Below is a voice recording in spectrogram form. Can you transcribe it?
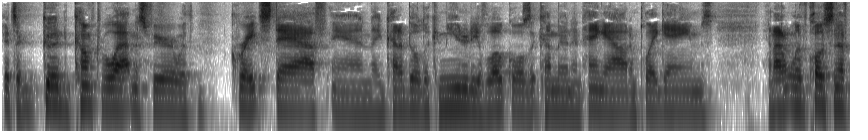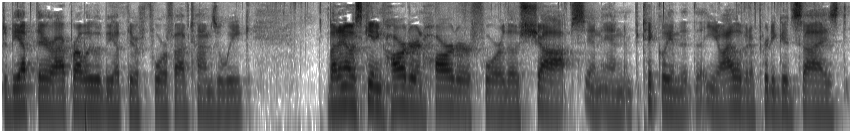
It's a good, comfortable atmosphere with great staff, and they kind of build a community of locals that come in and hang out and play games. And I don't live close enough to be up there. I probably would be up there four or five times a week but I know it's getting harder and harder for those shops, and, and particularly in the, you know I live in a pretty good sized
